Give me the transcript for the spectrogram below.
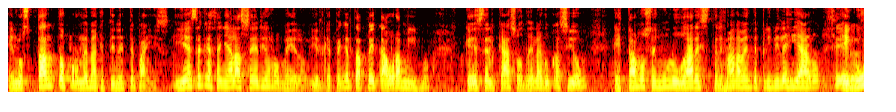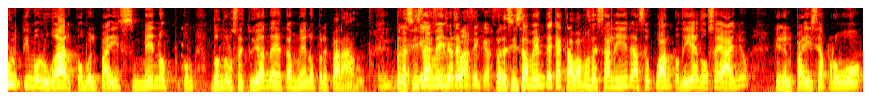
en los tantos problemas que tiene este país. Y ese que señala Sergio Romero y el que tenga el tapete ahora mismo, que es el caso de la educación, que estamos en un lugar extremadamente privilegiado, en último lugar como el país menos, donde los estudiantes están menos preparados. precisamente, precisamente que acabamos de salir hace cuánto, 10, 12 años, que en el país se aprobó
